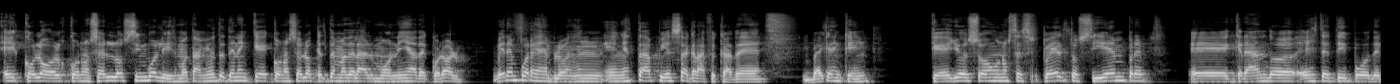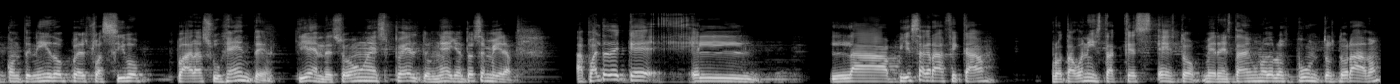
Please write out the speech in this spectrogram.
el color, conocer los simbolismos, también ustedes tienen que conocer lo que es el tema de la armonía de color. Miren, por ejemplo, en, esta pieza gráfica de Beck King, que ellos son unos expertos siempre eh, creando este tipo de contenido persuasivo para su gente, ¿entiendes? Son expertos en ello. Entonces, mira, aparte de que el, la pieza gráfica protagonista, que es esto, miren, está en uno de los puntos dorados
